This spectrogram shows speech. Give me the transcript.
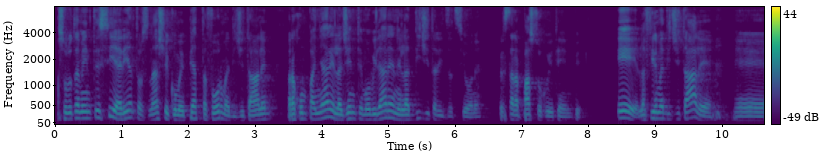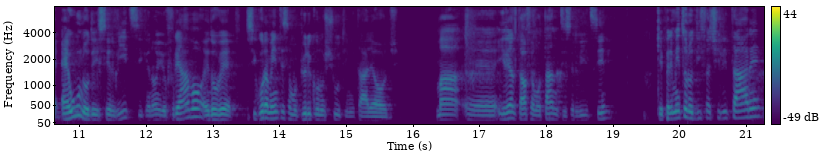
Assolutamente sì, e Realtors nasce come piattaforma digitale per accompagnare l'agente immobiliare nella digitalizzazione, per stare a passo coi tempi. E la firma digitale eh, è uno dei servizi che noi offriamo e dove sicuramente siamo più riconosciuti in Italia oggi ma eh, in realtà offriamo tanti servizi che permettono di facilitare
